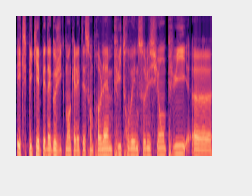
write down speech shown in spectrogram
expliquer pédagogiquement quel était son problème, puis trouver une solution, puis euh,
